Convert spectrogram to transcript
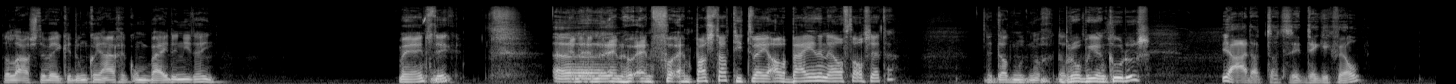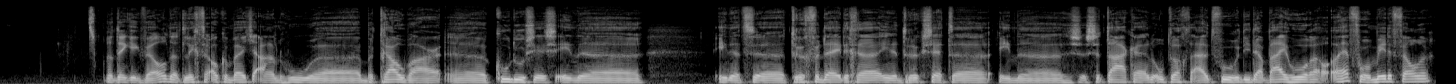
de laatste weken doen... kan je eigenlijk om beide niet heen. Mee eens, Dick? Eh, en, en, en, en, en past dat, die twee allebei in een elftal zetten? Dat moet nog... Dat Robbie en Kudus? Ja, dat, dat denk ik wel. Dat denk ik wel. Dat ligt er ook een beetje aan hoe eh, betrouwbaar eh Kudus is in, eh, in het eh, terugverdedigen, in het druk zetten, in eh, zijn taken en opdrachten uitvoeren die daarbij horen hè, voor een middenvelder.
